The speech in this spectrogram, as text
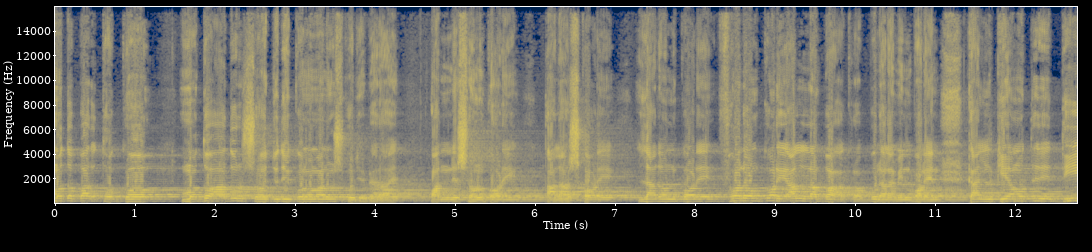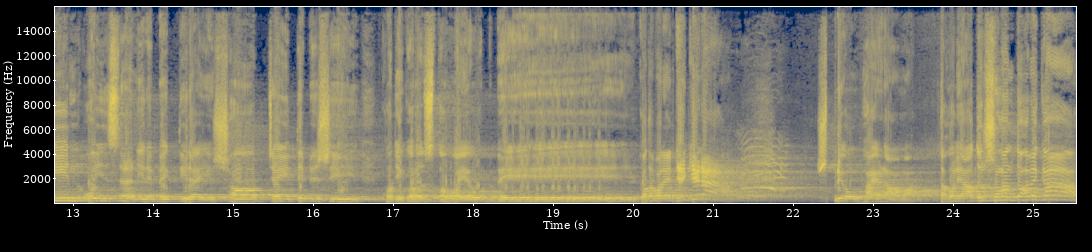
মত পার্থক্য, মত আদর্শ যদি কোনো মানুষ খুঁজে বেড়ায় অন্বেষণ করে, তালাশ করে, লালন করে, ফলন করে আল্লাহ রব্বুল আলামিন বলেন, কাল কিয়ামতের দিন ওই শ্রেণির ব্যক্তিরাই সবচাইতে বেশি ক্ষতিগ্রস্ত হয়ে উঠবে। কথা বলেন ঠিক না প্রিয় ভাইরা আমার, তাহলে আদর্শ মানতে হবে কার?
